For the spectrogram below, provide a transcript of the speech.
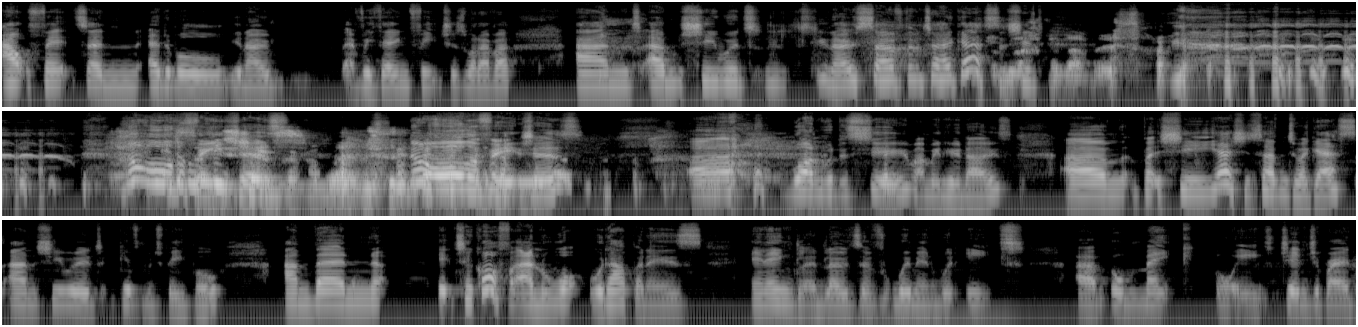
outfits and edible, you know, everything, features, whatever. And um, she would, you know, serve them to her guests. And she'd that bit. not all the features, not all the features. Uh, one would assume. I mean, who knows? Um, but she, yeah, she'd serve them to her guests, and she would give them to people, and then it took off. And what would happen is, in England, loads of women would eat. Um, or make or eat gingerbread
